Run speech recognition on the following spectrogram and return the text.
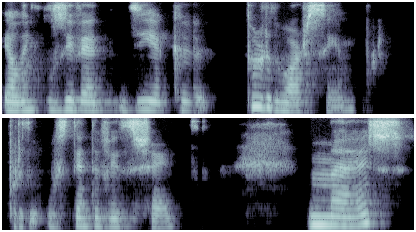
Ele, inclusive, dizia que perdoar sempre o 70 vezes 7, mas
